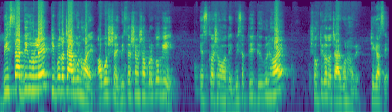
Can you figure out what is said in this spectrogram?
বিস্তার দ্বিগুণ হলে তীব্রতা চার গুণ হয়। অবশ্যই বিস্তারের সঙ্গে সম্পর্ক কি? স্কোয়ার সমানুপাতিক বিস্তার দুই- দুই গুণ হয়, শক্তিগত চার গুণ হবে। ঠিক আছে।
